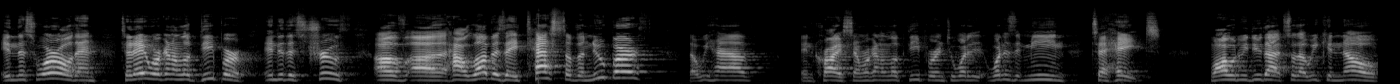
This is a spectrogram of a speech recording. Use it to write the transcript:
in this world. And today we're going to look deeper into this truth of uh, how love is a test of the new birth that we have in Christ. And we're going to look deeper into what, it, what does it mean to hate. Why would we do that? So that we can know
